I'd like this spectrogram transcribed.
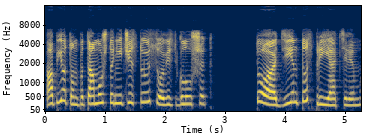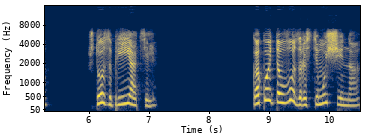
А пьет он потому, что нечистую совесть глушит. То один, то с приятелем. Что за приятель? Какой-то в возрасте мужчина.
